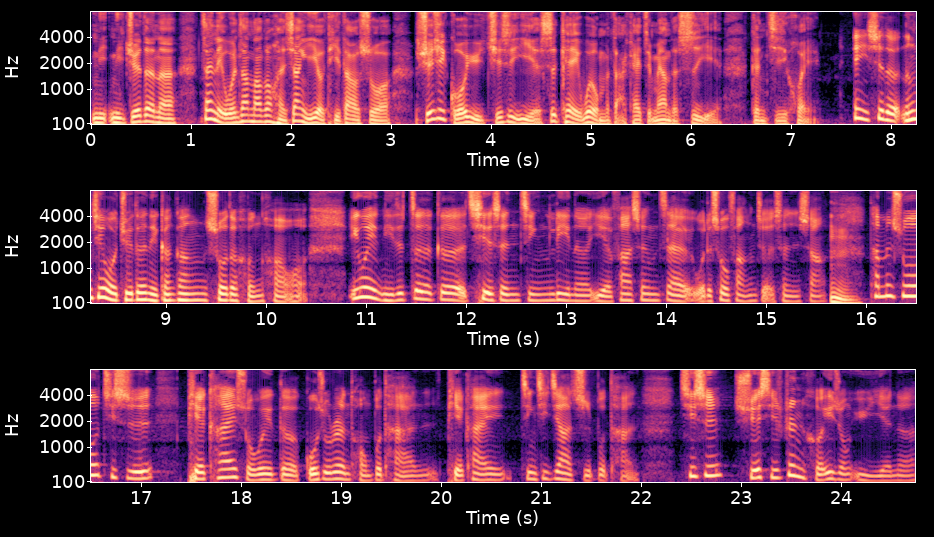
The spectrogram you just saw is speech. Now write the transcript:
你你觉得呢？在你文章当中，很像也有提到说，学习国语其实也是可以为我们打开怎么样的视野跟机会。哎，是的，能姐，我觉得你刚刚说的很好哦，因为你的这个切身经历呢，也发生在我的受访者身上。嗯，他们说，其实撇开所谓的国族认同不谈，撇开经济价值不谈，其实学习任何一种语言呢，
